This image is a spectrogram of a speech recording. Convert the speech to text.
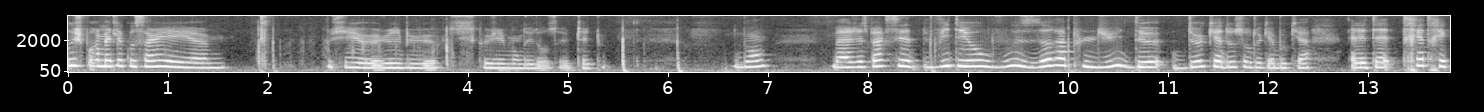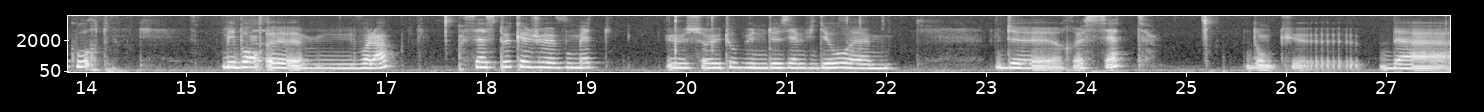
Oui, je pourrais mettre le coussin et euh, aussi euh, le début. C'est ce que j'ai demandé d'autre, c'est peut-être tout. Bon, bah, j'espère que cette vidéo vous aura plu de deux cadeaux sur Tokaboka. Elle était très très courte. Mais bon, euh, voilà. Ça se peut que je vous mette sur YouTube une deuxième vidéo de recettes. Donc, bah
